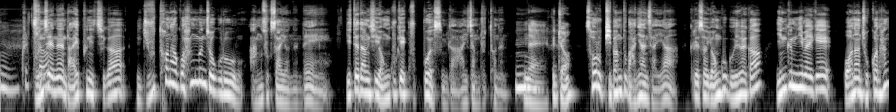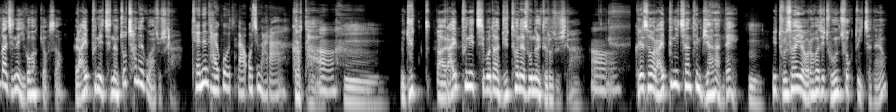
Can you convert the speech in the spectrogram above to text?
음. 그렇죠. 문제는 라이프니츠가 뉴턴하고 학문적으로 앙숙 사이였는데 이때 당시 영국의 국보였습니다. 아이작 뉴턴은 음. 네, 그죠. 서로 비방도 많이 한 사이야. 그래서 영국 의회가 임금님에게 원한 조건 한 가지는 이거밖에 없어. 라이프니츠는 쫓아내고 와주시라. 쟤는 달고 나오지 마라. 그렇다. 어. 음, 뉴, 아, 라이프니츠보다 뉴턴의 손을 들어주시라. 어. 그래서 라이프니츠한테 미안한데 음, 이둘 사이에 여러 가지 좋은 추억도 있잖아요.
